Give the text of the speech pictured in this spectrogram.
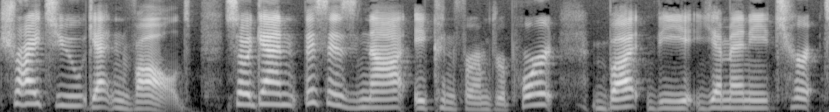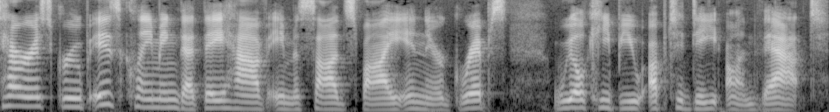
try to get involved. So, again, this is not a confirmed report, but the Yemeni ter- terrorist group is claiming that they have a Mossad spy in their grips. We'll keep you up to date on that.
